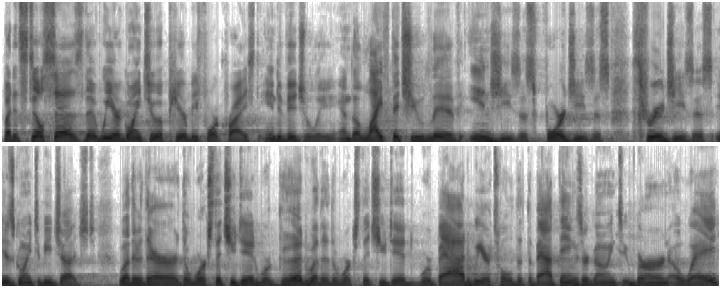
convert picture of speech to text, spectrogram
But it still says that we are going to appear before Christ individually, and the life that you live in Jesus, for Jesus, through Jesus, is going to be judged. Whether the works that you did were good, whether the works that you did were bad, we are told that the bad things are going to burn away.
